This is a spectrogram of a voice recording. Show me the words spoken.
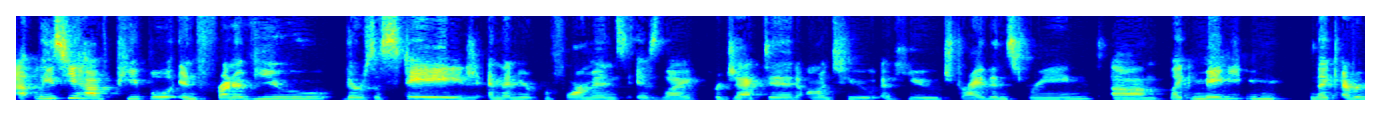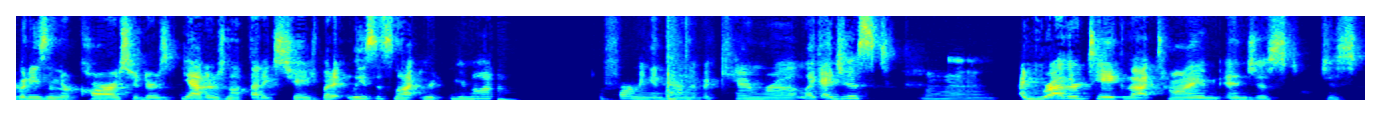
at least you have people in front of you there's a stage and then your performance is like projected onto a huge drive-in screen um, like maybe you, like everybody's in their car so there's yeah there's not that exchange but at least it's not you're, you're not performing in front of a camera like i just mm-hmm. i'd rather take that time and just just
